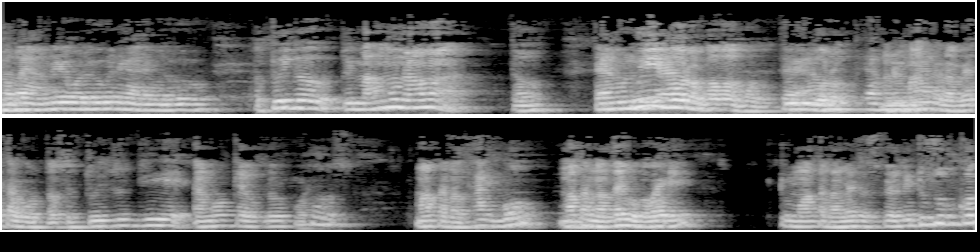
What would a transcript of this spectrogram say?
সবাই আন্নে বড় করবে না বড় তুই তো তুই মামু না আমার? তো? তুই বড় বাবা বাবা তুই এখন- বড় এখন- মানে মাথাটা ব্যথা করতেছে। তুই যদি এমন কেউ কেউ করস মাথাটা থাকব মাথা না যাইবো বাইরে মাথাটা মেসেজ করে একটু চুপ কর।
